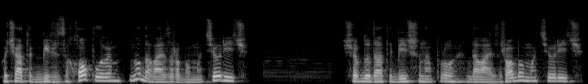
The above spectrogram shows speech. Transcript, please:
початок більш захопливим. Ну, давай зробимо цю річ. Щоб додати більше напруги, давай зробимо цю річ.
